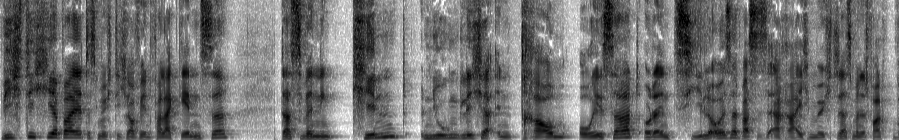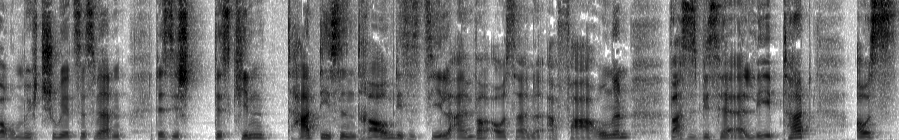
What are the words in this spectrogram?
Wichtig hierbei, das möchte ich auf jeden Fall ergänzen, dass wenn ein Kind, ein Jugendlicher einen Traum äußert oder ein Ziel äußert, was es erreichen möchte, dass man nicht fragt, warum möchtest du jetzt das werden? Das ist, das Kind hat diesen Traum, dieses Ziel einfach aus seinen Erfahrungen, was es bisher erlebt hat, aus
